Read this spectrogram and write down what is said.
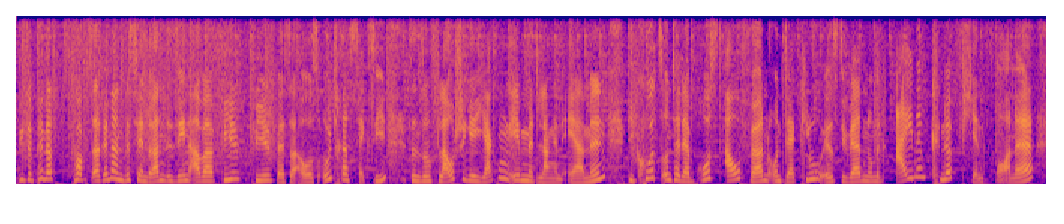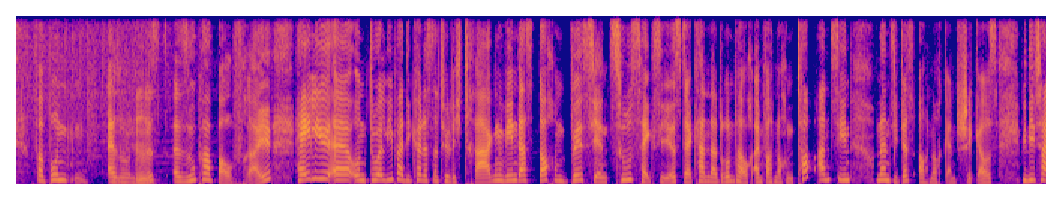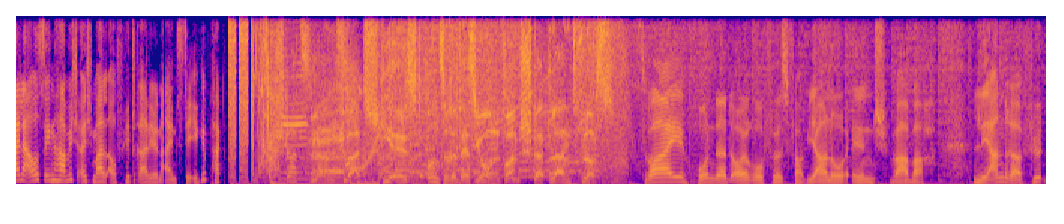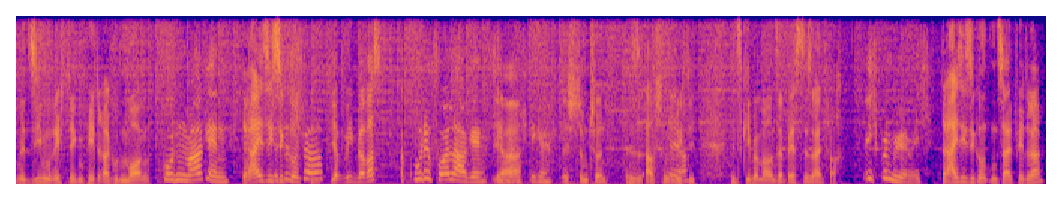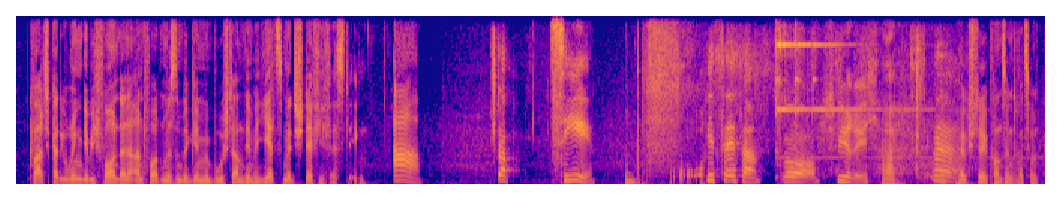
Diese Pin-Up-Tops erinnern ein bisschen dran, sehen aber viel, viel besser aus. Ultra sexy sind so flauschige Jacken eben mit langen Ärmeln, die kurz unter der Brust aufhören und der Clou ist, die werden nur mit einem Knöpfchen vorne verbunden. Also du bist äh, super bauchfrei. Hailey äh, und Dua Lipa, die können das natürlich tragen. Wem das doch ein bisschen zu sexy ist, der kann da drunter auch einfach noch einen Top anziehen und dann sieht das auch noch ganz schick aus. Wie die Teile aussehen, habe ich euch mal auf hitradion1.de gepackt. Stadtland Quatsch. Hier ist unsere Version von Stadtland Fluss. 200 Euro fürs Fabiano in Schwabach. Leandra führt mit sieben Richtigen. Petra, guten Morgen. Guten Morgen. 30 Das Sekunden. Ja, wie, was? Eine gute Vorlage. sieben Ja. Richtige. Das stimmt schon. Das ist absolut Ja. richtig. Jetzt geben wir mal unser Bestes einfach. Ich bemühe mich. 30 Sekunden Zeit, Petra. Quatschkategorien gebe ich vor und deine Antworten müssen beginnen mit dem Buchstaben, den wir jetzt mit Steffi festlegen. A. Stopp. C. Wie Cäsar. Oh. Schwierig. Äh, Höchste Konzentration.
